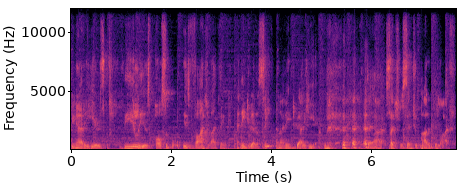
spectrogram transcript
Being able to hear as clearly as possible is vital, I think. I need to be able to see and I need to be able to hear. they are such an essential part of your life.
